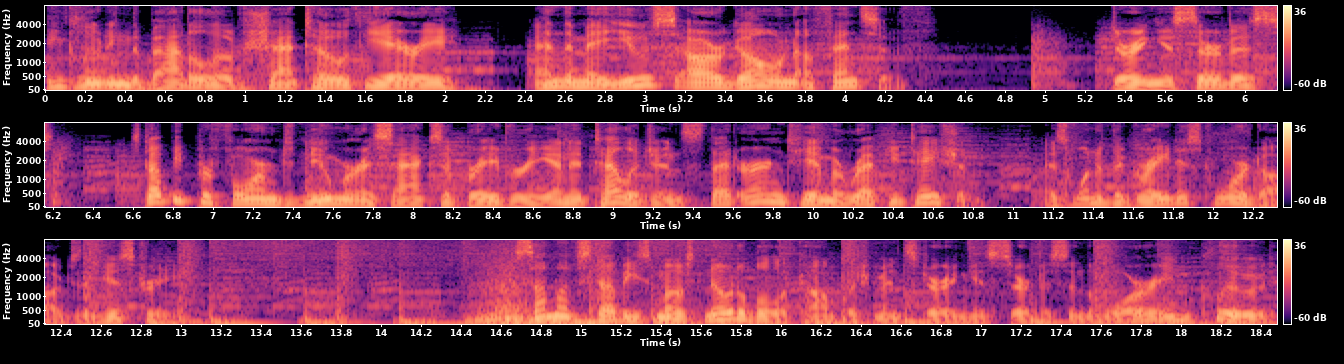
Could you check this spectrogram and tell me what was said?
including the Battle of Chateau Thierry and the Meuse-Argonne Offensive. During his service, Stubby performed numerous acts of bravery and intelligence that earned him a reputation as one of the greatest war dogs in history. Some of Stubby's most notable accomplishments during his service in the war include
